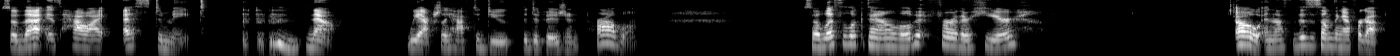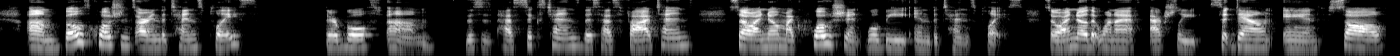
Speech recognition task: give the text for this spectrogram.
So that is how I estimate. now, we actually have to do the division problem. So let's look down a little bit further here. Oh, and this is something I forgot. Um, both quotients are in the tens place. They're both, um, this is, has six tens, this has five tens. So I know my quotient will be in the tens place. So I know that when I actually sit down and solve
